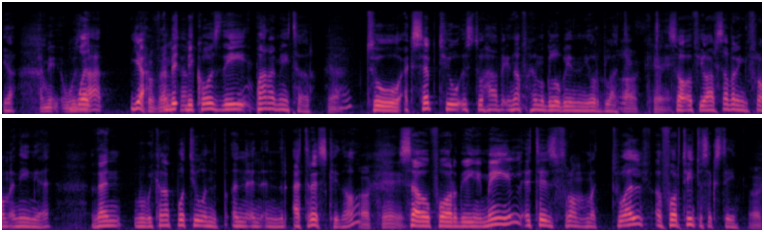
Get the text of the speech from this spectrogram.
Yeah. I mean, was Well, that Yeah, prevent be- because the parameter Yeah. to accept you is to have enough hemoglobin in your blood. Yes. Okay. So if you are suffering from anemia, then we cannot put you in, in, in, in at risk, you know. Okay. So for the male, it is from 12, uh, 14 to 16. Okay.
